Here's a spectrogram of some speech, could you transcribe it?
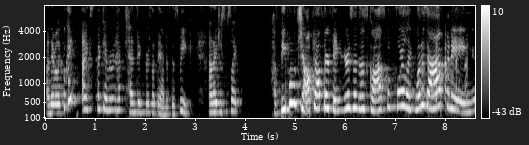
and they were like okay i expect everyone to have 10 fingers at the end of this week and i just was like have people chopped off their fingers in this class before? Like, what is happening?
